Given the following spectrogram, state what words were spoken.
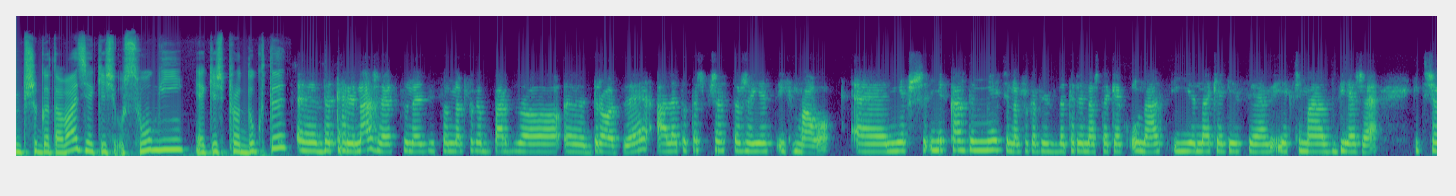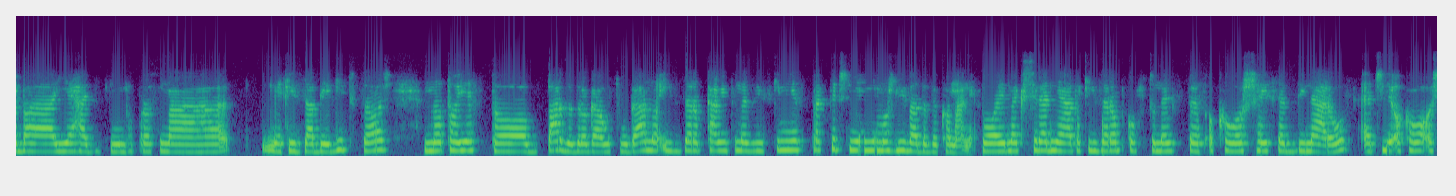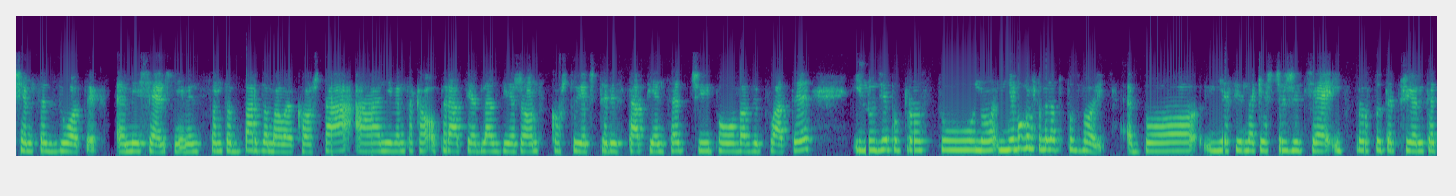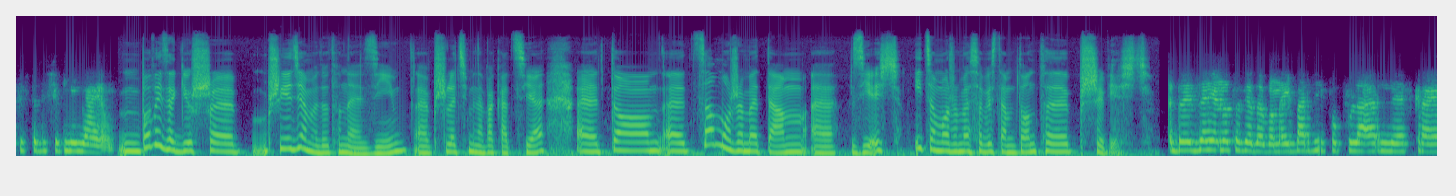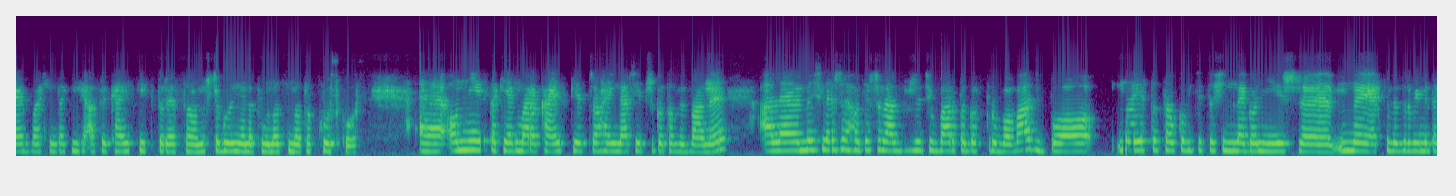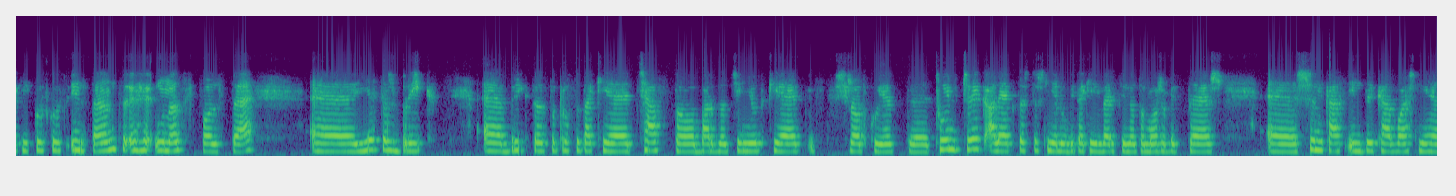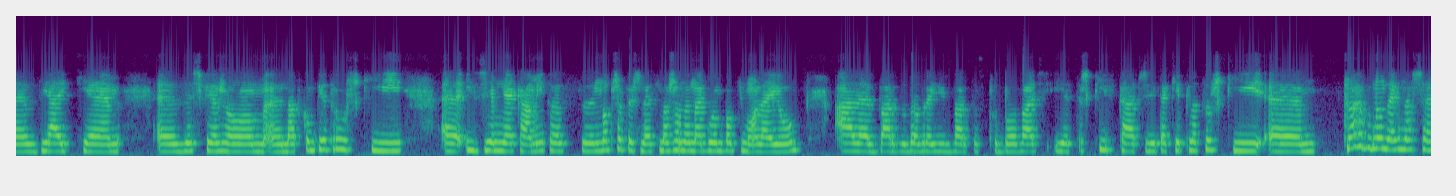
przygotować? Jakieś usługi, jakieś produkty? E, weterynarze w Tunezji są na przykład bardzo e, drodzy, ale to też przez to, że jest ich mało. E, nie w, nie w każdym mieście na przykład jest weterynarz tak jak u nas i jednak jak jest jak, jak się ma zwierzę i trzeba jechać z nim po prostu na jakieś zabiegi czy coś, no to jest to bardzo droga usługa, no i z zarobkami tunezyjskimi jest praktycznie niemożliwa do wykonania, bo jednak średnia takich zarobków w Tunezji to jest około 600 dinarów, e, czyli około 800 zł e, miesięcznie, więc są to bardzo małe koszta, a nie wiem, taka operacja dla zwierząt kosztuje 400-500, czyli połowa wypłaty i ludzie po prostu no, nie mogą sobie na to pozwolić, bo jest jednak jeszcze życie i po prostu te priorytety wtedy się zmieniają. Mm, powiedz, jak już e, przyjedziemy do Tunezji, e, przylecimy na wakacje, e, to co możemy tam zjeść i co możemy sobie stamtąd przywieźć? Do jedzenia, no to wiadomo, najbardziej popularny w krajach właśnie takich afrykańskich, które są szczególnie na północy, no to kuskus. On nie jest taki jak marokański, jest trochę inaczej przygotowywany, ale myślę, że chociaż raz w życiu warto go spróbować, bo no jest to całkowicie coś innego niż e, my, jak sobie zrobimy taki kuskus instant u nas w Polsce. E, jest też brick. E, brick to jest po prostu takie ciasto bardzo cieniutkie, w środku jest tuńczyk, ale jak ktoś też nie lubi takiej wersji, no to może być też E, szynka z indyka właśnie z jajkiem, e, ze świeżą e, natką pietruszki i z ziemniakami. To jest no przepyszne, smażone na głębokim oleju, ale bardzo dobre i warto spróbować. Jest też kiska, czyli takie placuszki trochę wygląda jak nasze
